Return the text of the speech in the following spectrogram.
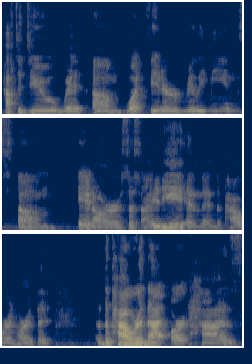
have to do with um, what theater really means um, in our society and, and the power in art that the power that art has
